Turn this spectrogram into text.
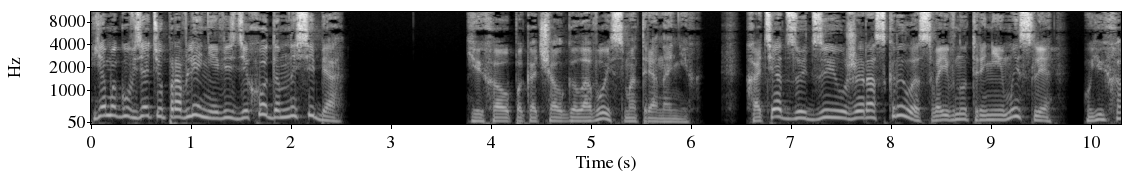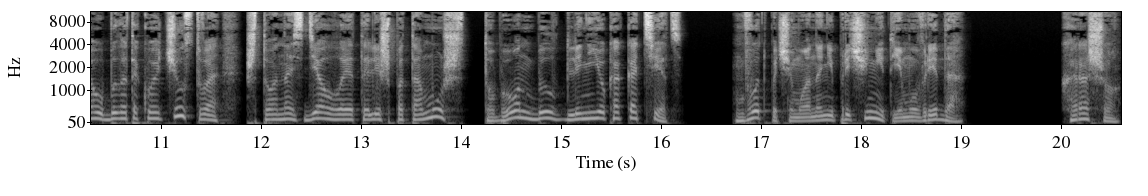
я могу взять управление вездеходом на себя». Юйхао покачал головой, смотря на них. Хотя Цзуйцзы уже раскрыла свои внутренние мысли, у Юйхао было такое чувство, что она сделала это лишь потому, чтобы он был для нее как отец. Вот почему она не причинит ему вреда. «Хорошо,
